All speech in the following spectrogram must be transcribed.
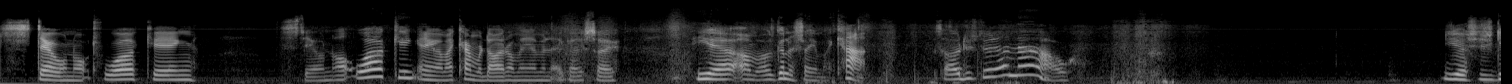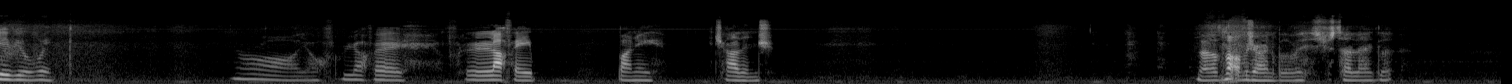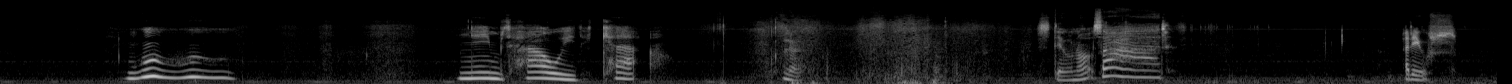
Still not working. Still not working. Anyway, my camera died on me a minute ago, so yeah, um, I was gonna show you my cat, so I'll just do that now. Yeah, she just gave you a wink. Oh, you fluffy, fluffy bunny challenge. No, that's not a vagina, by the way. It's just her leg. Look. Name's Harry the cat. Look. Still not sad. Adios.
